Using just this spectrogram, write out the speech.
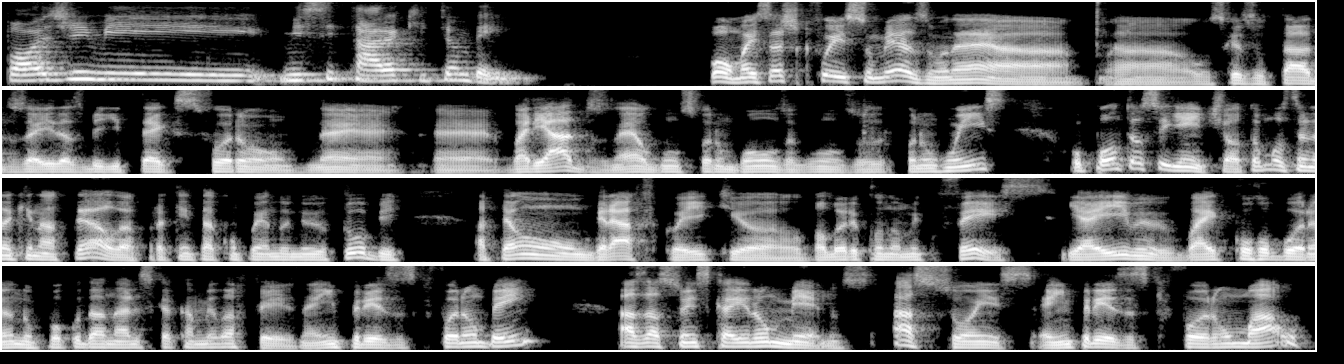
pode me, me citar aqui também. Bom, mas acho que foi isso mesmo, né? A, a, os resultados aí das Big Techs foram né, é, variados, né? Alguns foram bons, alguns foram ruins. O ponto é o seguinte, estou mostrando aqui na tela, para quem está acompanhando no YouTube, até um gráfico aí que ó, o Valor Econômico fez, e aí vai corroborando um pouco da análise que a Camila fez, né? Empresas que foram bem, as ações caíram menos. Ações, é, empresas que foram mal,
